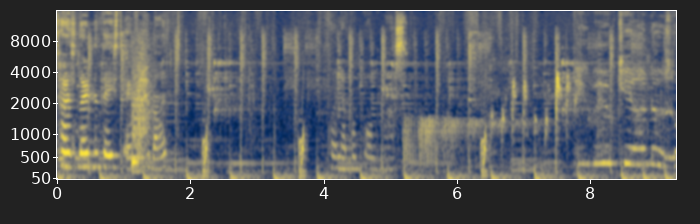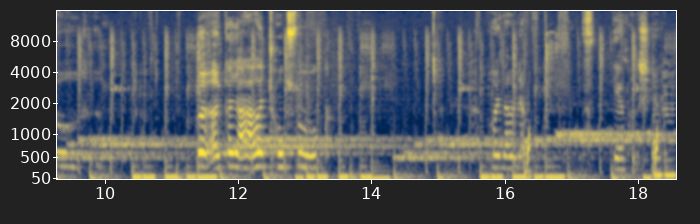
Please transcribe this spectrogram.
Saçlarını değiştirelim hemen. Baba olmaz. Bilmiyorum ki ya nasıl olsun. Böyle arkadaşlar hava çok soğuk. O yüzden böyle diye konuşuyorum.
